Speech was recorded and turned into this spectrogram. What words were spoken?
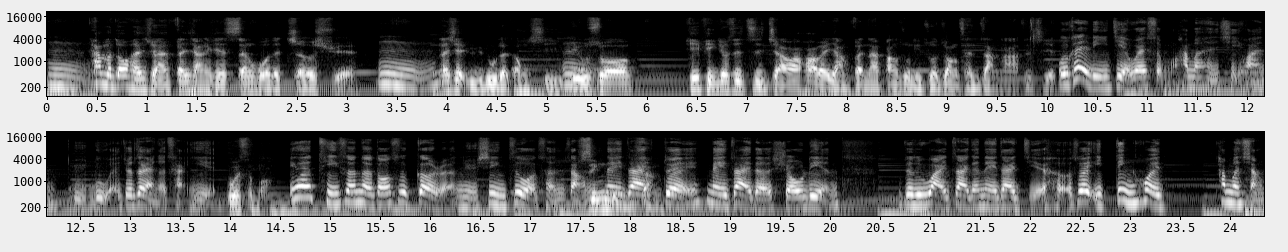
嗯，他们都很喜欢分享一些生活的哲学，嗯，那些语录的东西，比如说。批评就是指教啊，化为养分啊，帮助你茁壮成长啊，这些。我可以理解为什么他们很喜欢语录，哎，就这两个产业。为什么？因为提升的都是个人女性自我成长，内在对内在的修炼，就是外在跟内在结合，所以一定会他们想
